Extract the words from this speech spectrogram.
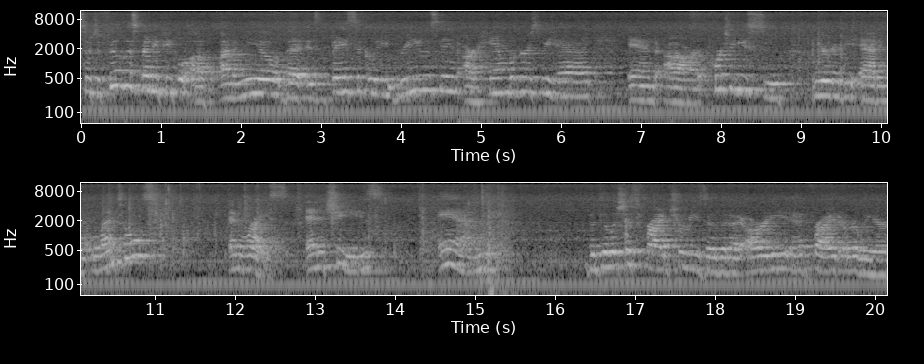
So to fill this many people up on a meal that is basically reusing our hamburgers we had and our Portuguese soup, we are going to be adding lentils and rice and cheese and the delicious fried chorizo that I already had fried earlier.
